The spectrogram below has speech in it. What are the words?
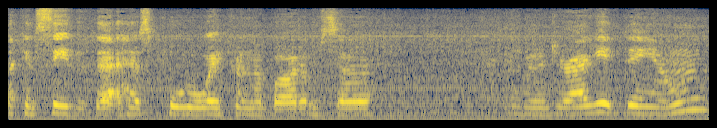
I can see that that has pulled away from the bottom, so I'm going to drag it down.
